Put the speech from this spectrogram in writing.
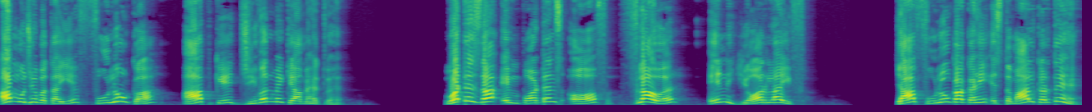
अब मुझे बताइए, फूलों का आपके जीवन में क्या महत्व है? What is the importance of flower in your life क्या आप फूलों का कहीं इस्तेमाल करते हैं?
